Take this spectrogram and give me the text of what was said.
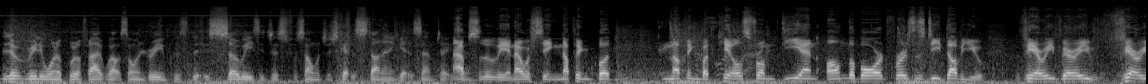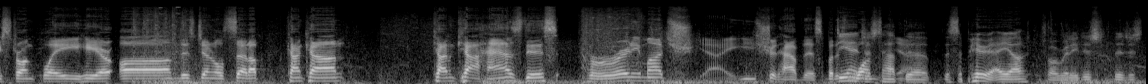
They don't really want to pull a flag without someone green because it's so easy just for someone to just get the stun and get the Semtex. in. Absolutely, and now we're seeing nothing but nothing but kills from DN on the board versus DW. Very, very, very strong play here on this general setup. Kankan, Kanka has this pretty much. Yeah, he should have this, but it's one. just have yeah. the the superior AR control really. Just, they're just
